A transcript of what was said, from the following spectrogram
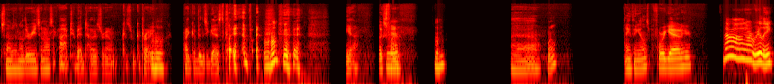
So that was another reason I was like, ah, too bad Tyler's around because we could probably Mhm. Probably convince you guys to play it. But Mhm. yeah, looks Yeah. fun. Mhm. Uh, well, anything else before we get out of here? no, not really.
